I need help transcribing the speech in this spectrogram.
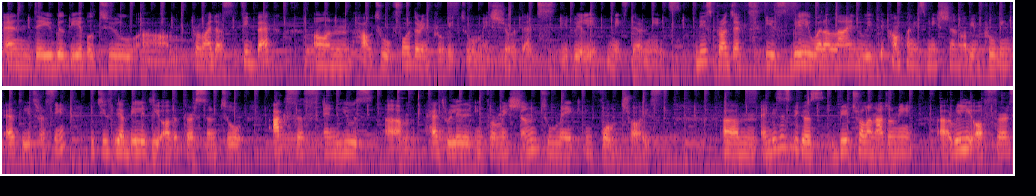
And they will be able to um, provide us feedback on how to further improve it to make sure that it really meets their needs. This project is really well aligned with the company's mission of improving health literacy, which is the ability of a person to access and use um, health-related information to make informed choice. Um, and this is because virtual anatomy uh, really offers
